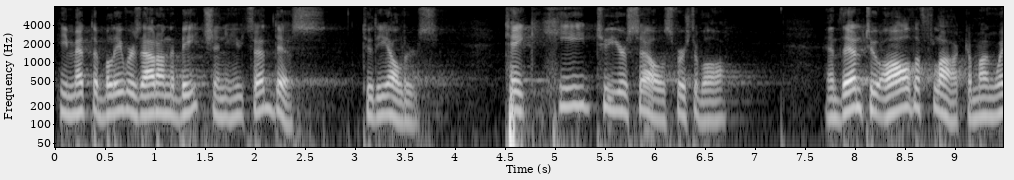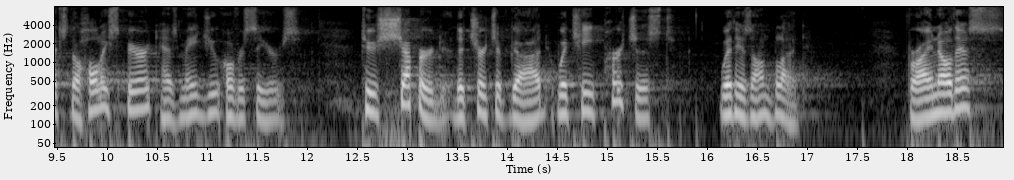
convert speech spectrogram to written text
He met the believers out on the beach, and he said this to the elders Take heed to yourselves, first of all, and then to all the flock among which the Holy Spirit has made you overseers, to shepherd the church of God, which he purchased with his own blood. For I know this,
